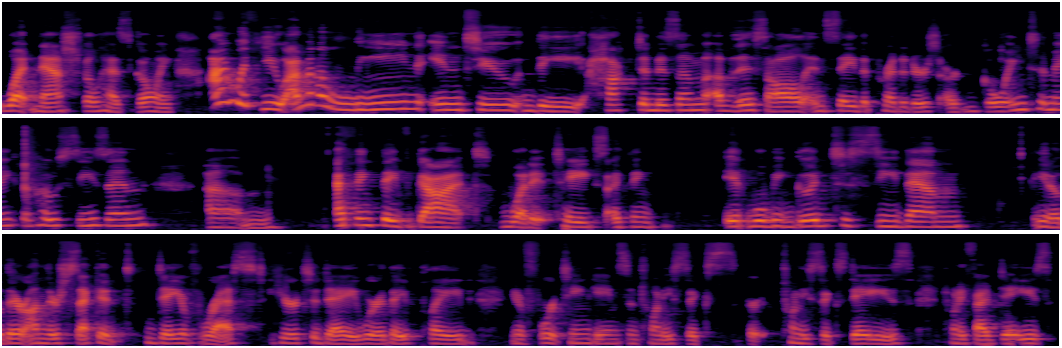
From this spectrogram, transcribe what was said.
what Nashville has going. I'm with you. I'm going to lean into the optimism of this all and say the Predators are going to make the postseason. Um, I think they've got what it takes. I think it will be good to see them you know they're on their second day of rest here today where they've played you know 14 games in 26 or 26 days 25 days.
